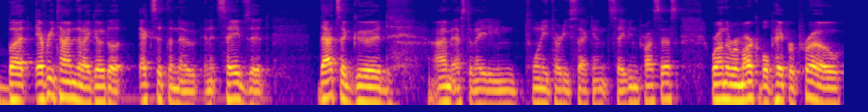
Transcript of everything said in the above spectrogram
But every time that I go to exit the note and it saves it, that's a good, I'm estimating 20, 30 second saving process. Where on the Remarkable Paper Pro,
